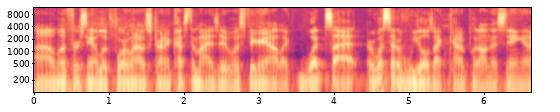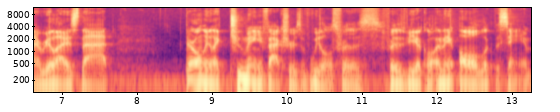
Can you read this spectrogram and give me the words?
Uh, one of the first things I looked for when I was trying to customize it was figuring out like what set or what set of wheels I can kind of put on this thing. And I realized that there are only like two manufacturers of wheels for this for this vehicle and they all look the same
